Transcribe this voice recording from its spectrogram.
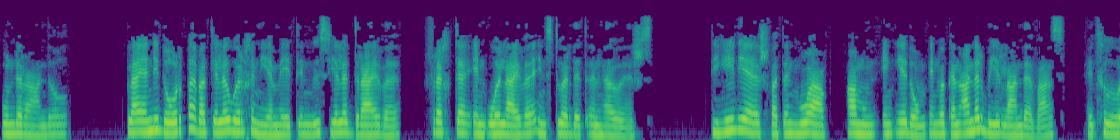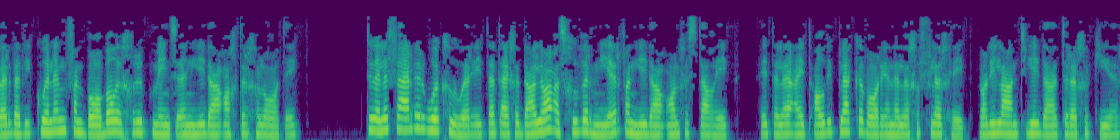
onderhandel. Bly in die dorpe wat jylle oorgeneem het en moes jylle drijven, vruchten en olijven en stoor dit inhouwers. Die Hedeers wat in Moab, Ammon en Edom en ook in ander bierlande was, het gehoor dat die koning van Babel een groep mensen in Jeda achtergelaat het. Toe hulle verder ook gehoor het dat hy Gedalia as gouverneur van Jeda aangestel het, het hulle uit al die plekken waarin hulle gevlug het, naar die land Jeda teruggekeer.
